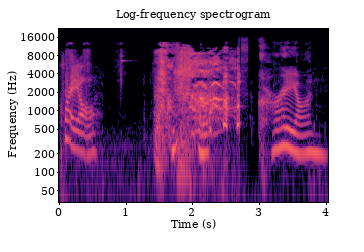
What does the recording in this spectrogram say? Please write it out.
Crayon. Crayon.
